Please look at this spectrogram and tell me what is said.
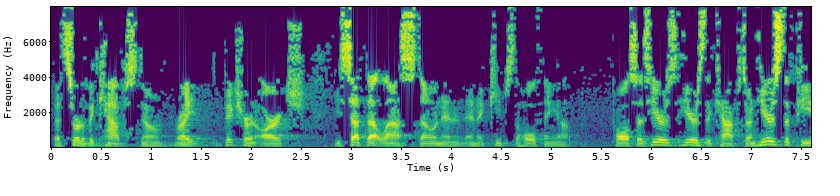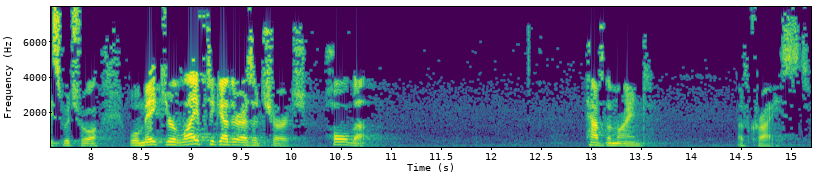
that's sort of the capstone, right? Picture an arch. You set that last stone in, and it keeps the whole thing up. Paul says, here's, here's the capstone. Here's the piece which will, will make your life together as a church hold up. Have the mind of Christ.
